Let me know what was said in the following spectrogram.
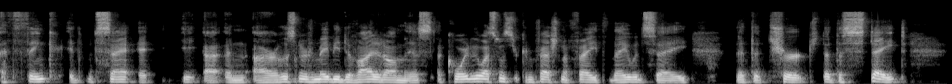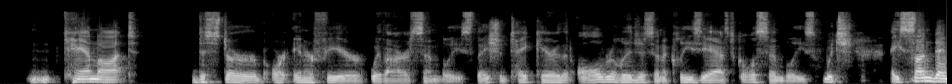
I think it would say, it, it, uh, and our listeners may be divided on this. According to the Westminster Confession of Faith, they would say that the church, that the state cannot disturb or interfere with our assemblies. They should take care that all religious and ecclesiastical assemblies, which a Sunday,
